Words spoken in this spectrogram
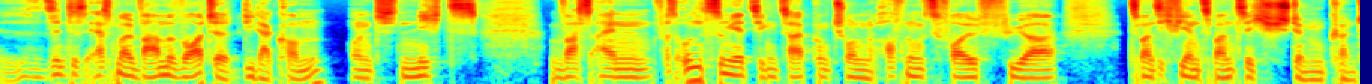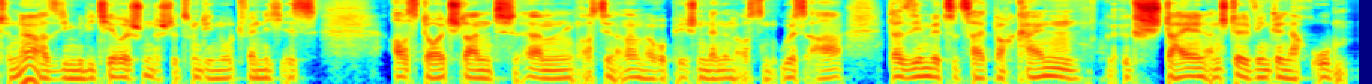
sind es erstmal warme Worte, die da kommen und nichts, was einen, was uns zum jetzigen Zeitpunkt schon hoffnungsvoll für 2024 stimmen könnte. Ne? Also die militärische Unterstützung, die notwendig ist aus Deutschland, ähm, aus den anderen europäischen Ländern, aus den USA, da sehen wir zurzeit noch keinen steilen Anstellwinkel nach oben.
